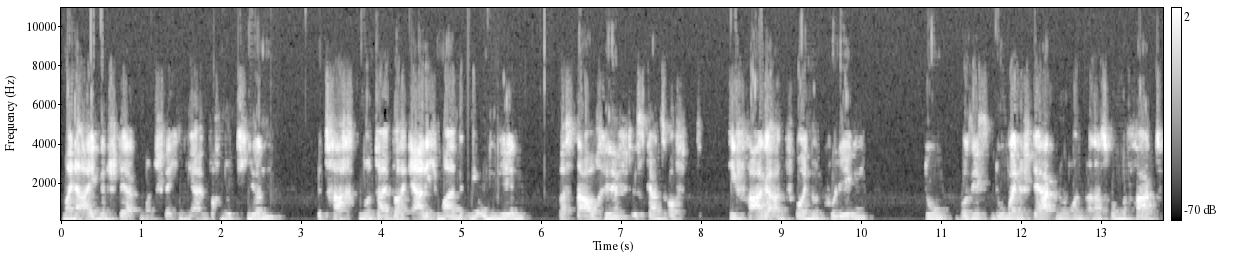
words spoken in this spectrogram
meine eigenen Stärken und Schwächen hier einfach notieren, betrachten und da einfach ehrlich mal mit mir umgehen. Was da auch hilft, ist ganz oft die Frage an Freunde und Kollegen, du, wo siehst du meine Stärken? Und andersrum gefragt,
